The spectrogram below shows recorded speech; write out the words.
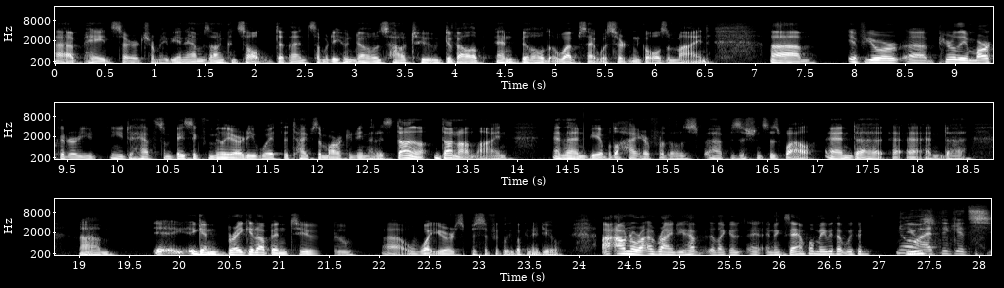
uh, paid search or maybe an Amazon consultant, and then somebody who knows how to develop and build a website with certain goals in mind. Um, if you're uh, purely a marketer, you need to have some basic familiarity with the types of marketing that is done done online, and then be able to hire for those uh, positions as well. And uh, and uh, um, again, break it up into uh, what you're specifically looking to do. I, I, don't know, Ryan. Do you have like a, an example maybe that we could? No, use? I think it's.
